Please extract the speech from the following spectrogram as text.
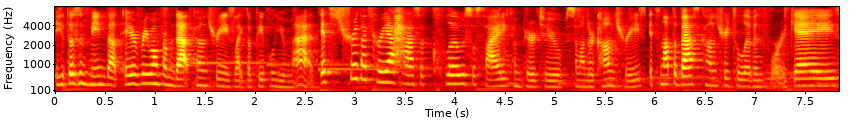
it doesn't mean that everyone from that country is like the people you met. It's true that Korea has a closed society compared to some other countries. It's not the best country to live in for gays,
